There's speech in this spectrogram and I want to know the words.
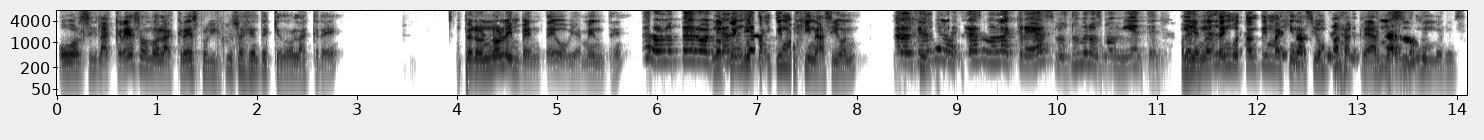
o si la crees o no la crees, porque incluso hay gente que no la cree pero no la inventé, obviamente. Pero, pero no tengo tanta imaginación. Pero al final de la creas o no la creas, los números no mienten. Oye, no tengo tanta imaginación para crear esos números.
